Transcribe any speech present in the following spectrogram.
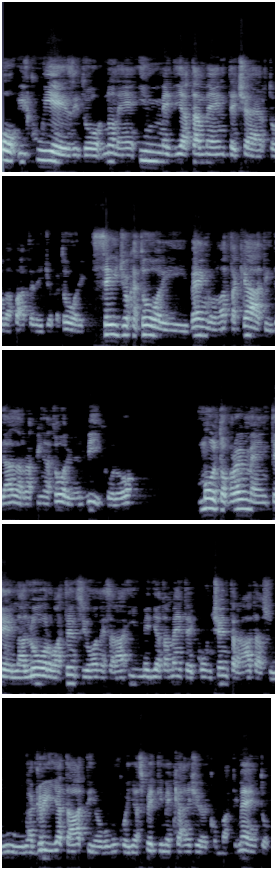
o il cui esito non è immediatamente certo da parte dei giocatori. Se i giocatori vengono attaccati dal rapinatore nel vicolo, molto probabilmente la loro attenzione sarà immediatamente concentrata sulla griglia tattica o comunque gli aspetti meccanici del combattimento.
